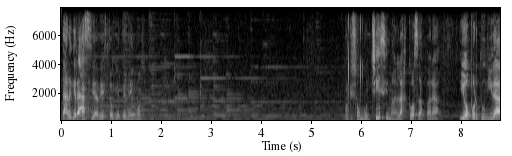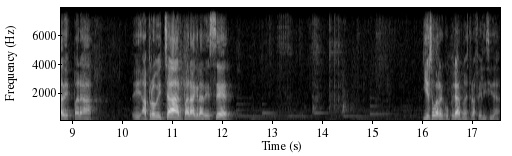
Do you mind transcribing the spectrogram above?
Dar gracias de esto que tenemos. Porque son muchísimas las cosas para, y oportunidades para eh, aprovechar, para agradecer. Y eso va a recuperar nuestra felicidad.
